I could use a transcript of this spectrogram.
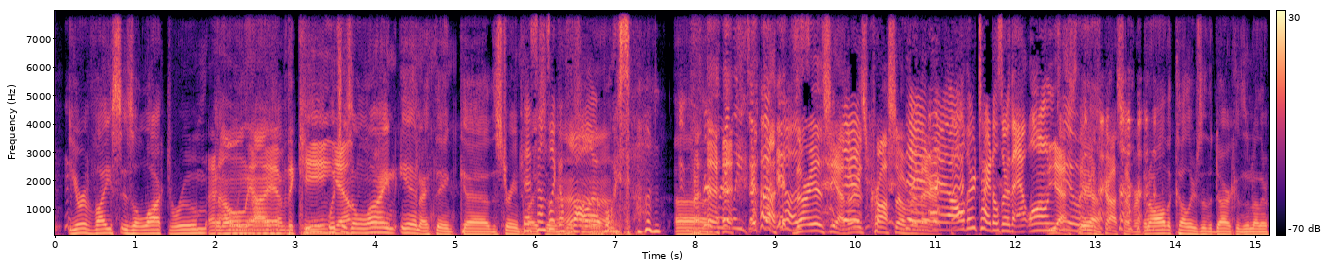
Your Vice is a locked room, And only I have the key, which is a line in, I think, uh, The Strange That Vice sounds like a Mrs. Fallout Ward. Boy song. Uh, it really does. there is, yeah, there is crossover They're- there. they're- all their titles are that long Yes, too. there is Yeah. crossover. and all the colors of the dark is another.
